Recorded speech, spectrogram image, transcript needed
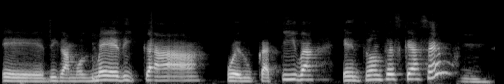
eh, digamos, médica o educativa. Entonces, ¿qué hacemos? Mm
